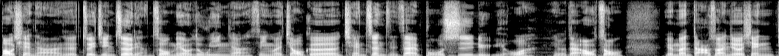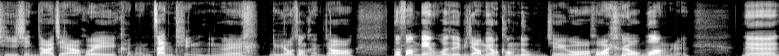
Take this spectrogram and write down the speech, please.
抱歉啊，这最近这两周没有录音啊，是因为焦哥前阵子在博斯旅游啊，有在澳洲，原本打算就先提醒大家会可能暂停，因为旅游中可能比较。不方便，或是比较没有空录，结果后来又忘了。那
